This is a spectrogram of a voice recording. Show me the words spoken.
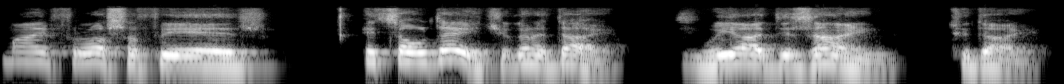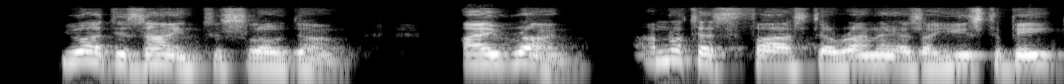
My philosophy is it's old age, you're going to die. We are designed to die. You are designed to slow down. I run. I'm not as fast a runner as I used to be.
